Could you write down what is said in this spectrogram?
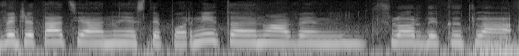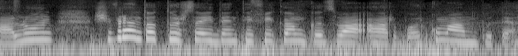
vegetația nu este pornită, nu avem flori decât la alun și vrem totuși să identificăm câțiva arbori. Cum am putea?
